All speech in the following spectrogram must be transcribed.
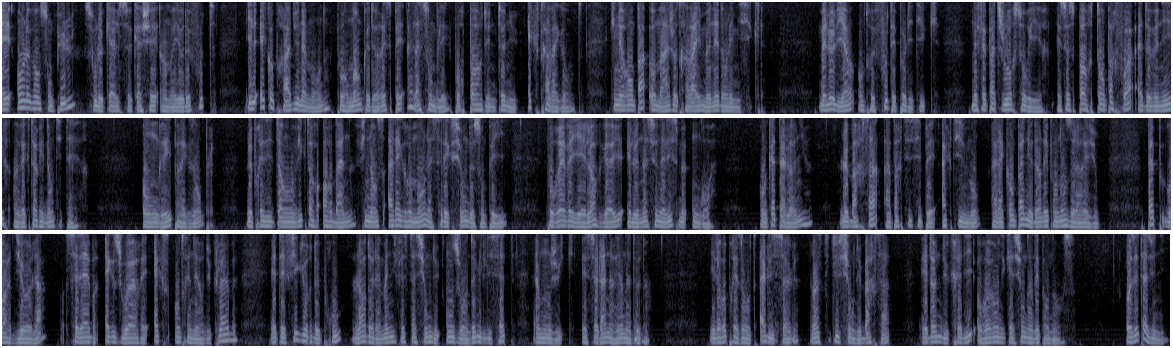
et enlevant son pull, sous lequel se cachait un maillot de foot, il écopera d'une amende pour manque de respect à l'Assemblée pour port d'une tenue extravagante qui ne rend pas hommage au travail mené dans l'hémicycle. Mais le lien entre foot et politique ne fait pas toujours sourire, et ce sport tend parfois à devenir un vecteur identitaire. En Hongrie, par exemple, le président Viktor Orban finance allègrement la sélection de son pays pour réveiller l'orgueil et le nationalisme hongrois. En Catalogne, le Barça a participé activement à la campagne d'indépendance de la région. Pep Guardiola, célèbre ex-joueur et ex-entraîneur du club, était figure de proue lors de la manifestation du 11 juin 2017 à Montjuic, et cela n'a rien à donner. Il représente à lui seul l'institution du Barça et donne du crédit aux revendications d'indépendance. Aux États-Unis,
